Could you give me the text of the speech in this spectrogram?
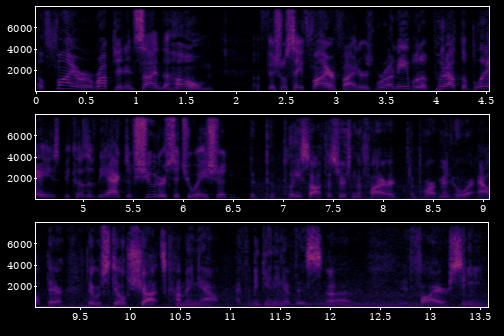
a fire erupted inside the home. Officials say firefighters were unable to put out the blaze because of the active shooter situation. The, the police officers and the fire department who were out there, there were still shots coming out at the beginning of this uh, fire scene.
